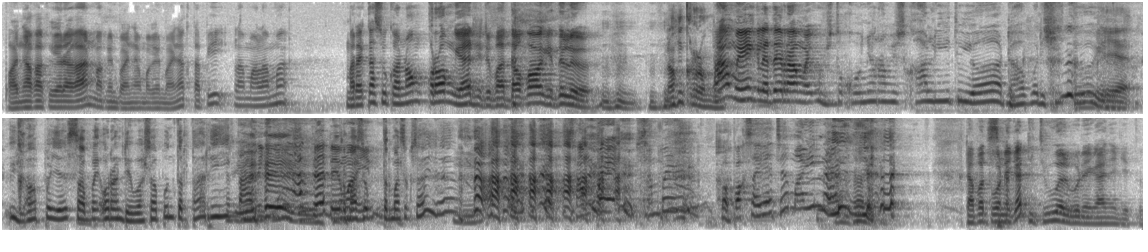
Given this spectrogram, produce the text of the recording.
Banyak akhirnya kan makin banyak makin banyak. Tapi lama-lama mereka suka nongkrong ya di depan toko gitu loh. Nongkrong. rame kelihatannya rame. Uh tokonya rame sekali itu ya. Ada apa di situ gitu. Iya. Ih, apa ya? Sampai orang dewasa pun tertarik. Tarik ada deh termasuk main. Termasuk saya. sampai sampai bapak saya aja main. Dapat boneka dijual bonekanya gitu.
